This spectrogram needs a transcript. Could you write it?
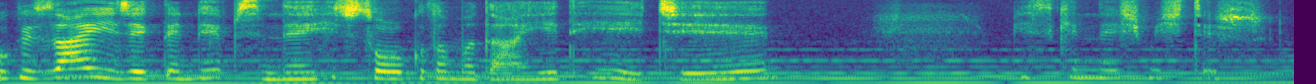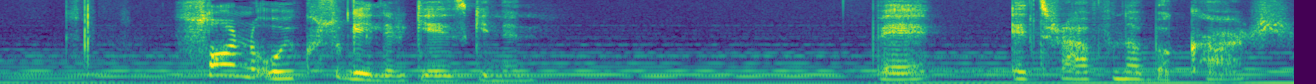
o güzel yiyeceklerin hepsini hiç sorgulamadan yediği için miskinleşmiştir. Sonra uykusu gelir gezginin ve etrafına bakar.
